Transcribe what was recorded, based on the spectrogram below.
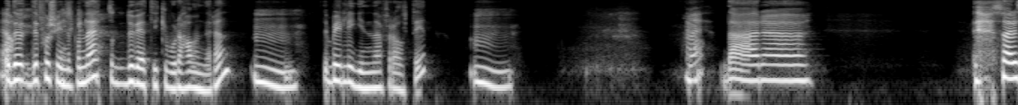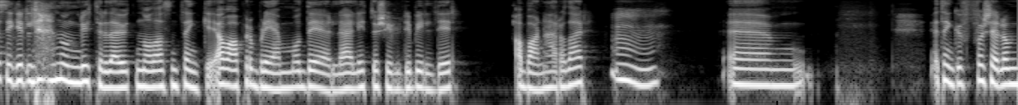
Ja, og det, det forsvinner på nett, og du vet ikke hvor det havner hen. Mm. Det blir liggende der for alltid. Mm. Nei. Det er eh, Så er det sikkert noen lyttere der ute nå da, som tenker ja, hva er problemet med å dele litt uskyldige bilder av barn her og der? Mm. Um, jeg tenker for selv om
